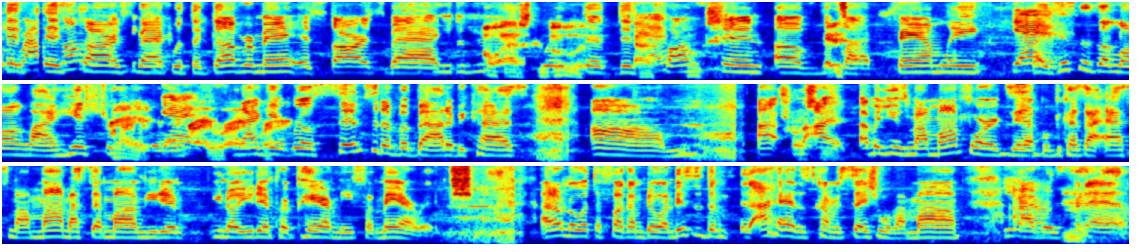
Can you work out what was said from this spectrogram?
it, it, where I was it starts back with the government. It starts back Mhm. Oh, with absolutely. the dysfunction of the It's- black family. Yes. Like this is a long line history. Right. Yes. right, right, and I right. get real sensitive about it because um I, I, I'm gonna use my mom for example because I asked my mom, I said, Mom, you didn't you know, you didn't prepare me for marriage. I don't know what the fuck I'm doing. This is the I had this conversation with my mom. Yeah, I was remember that.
